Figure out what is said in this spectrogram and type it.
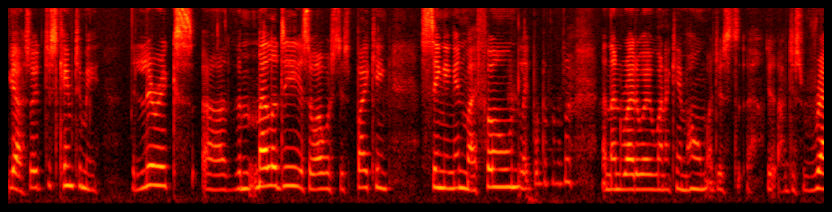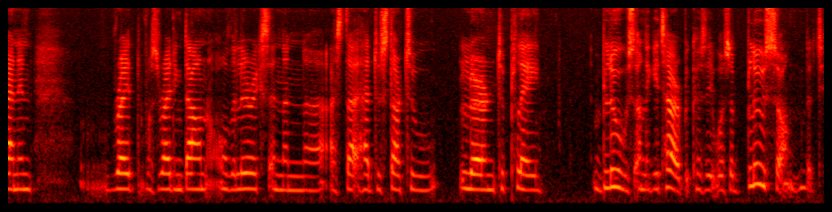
yeah, so it just came to me, the lyrics, uh, the melody. So I was just biking singing in my phone, like, and then right away when I came home, I just, I just ran in, right, was writing down all the lyrics, and then uh, I start had to start to learn to play blues on the guitar because it was a blues song that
